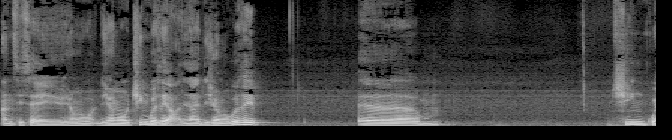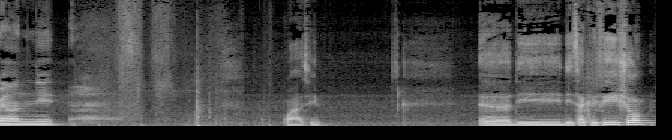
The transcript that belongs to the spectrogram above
anzi 6, diciamo, diciamo 5-6 anni, dai, diciamo così. Ehm, 5 anni quasi eh, di, di sacrificio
